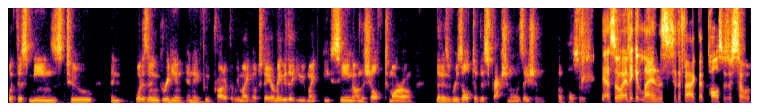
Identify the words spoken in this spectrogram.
what this means to, and what is an ingredient in a food product that we might know today, or maybe that you might be seeing on the shelf tomorrow that is a result of this fractionalization of pulses. Yeah, so I think it lends to the fact that pulses are so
